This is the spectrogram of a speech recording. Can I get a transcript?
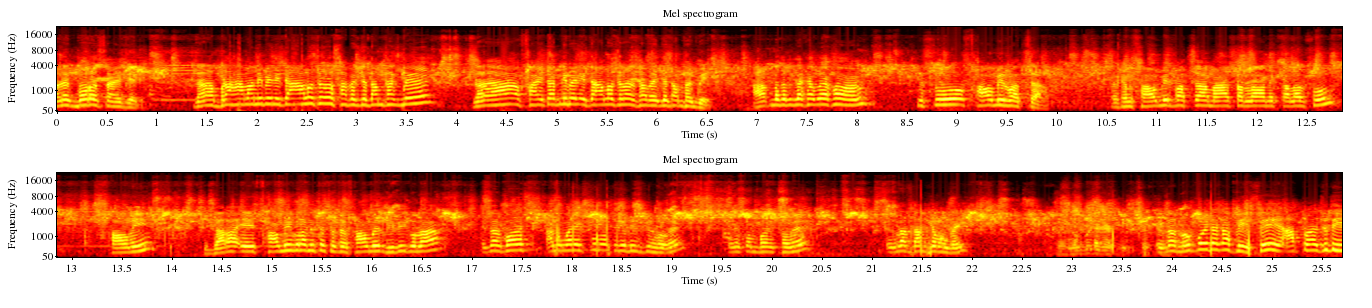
অনেক বড় সাইজের। যারা ব্রাহ্মা নেবেন এটা আলোচনার সাপেক্ষে দাম থাকবে। যারা ফাইটার নেবেন, এটা আলোচনার সাপেক্ষে দাম থাকবে। আর আপনাদের দেখাবো এখন কিছু ফাউমির বাচ্চা। এখানে ফাউমির বাচ্চা মাশাল্লাহ অনেক কালারফুল ফাউমি যারা এই ফাউমিগুলো নিতে চাচ্ছেন ফাউমির ভিভিগুলা, এটার বয়স আনুমানিক পনেরো থেকে বিশ দিন হবে। এরকম বয়স হবে। এগুলোর দাম কেমন ভাই? এটা নব্বই টাকা পিস হ্যাঁ আপনারা যদি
